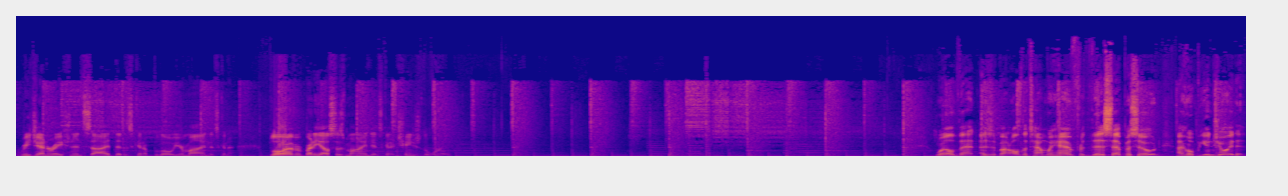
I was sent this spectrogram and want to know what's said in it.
regeneration inside that is going to blow your mind. It's going to blow everybody else's mind. It's going to change the world. Well, that is about all the time we have for this episode. I hope you enjoyed it.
